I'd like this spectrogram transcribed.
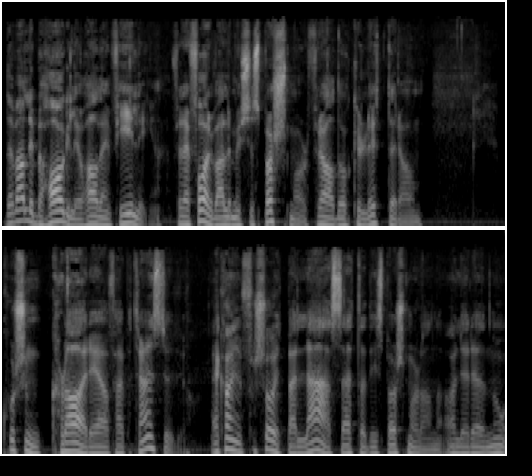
det er veldig behagelig å ha den feelingen, for jeg får veldig mye spørsmål fra dere lyttere om hvordan klarer jeg å dra på treningsstudio. Jeg kan for så vidt bare lese et av de spørsmålene allerede nå.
